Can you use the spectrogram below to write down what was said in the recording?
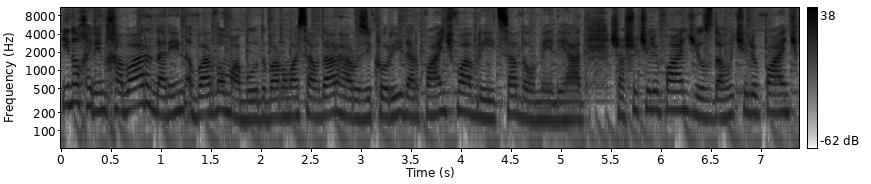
Ин охирин хабар дар ин барнома буд. Барномаи савдар ҳаррӯзи корӣ дар панҷ маврид садо медиҳад. 645 145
